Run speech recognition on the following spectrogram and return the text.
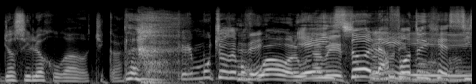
Yo sí lo he jugado, chica. Que muchos hemos jugado alguna He vez. un la foto y dije, sí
